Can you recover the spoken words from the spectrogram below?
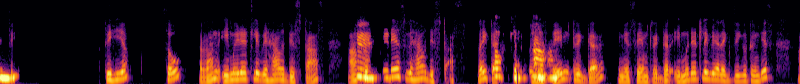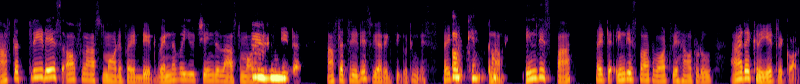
Mm. See, see here. So run immediately. We have this task. After Mm. three days, we have this task, right? uh, Okay. So in a Uh-uh. same trigger, in a same trigger, immediately we are executing this after three days of last modified date. Whenever you change the last modified Mhm. date, uh, after three days, we are executing this, right? Okay. So now, in this path, right, in this path, what we have to do, add a create record.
